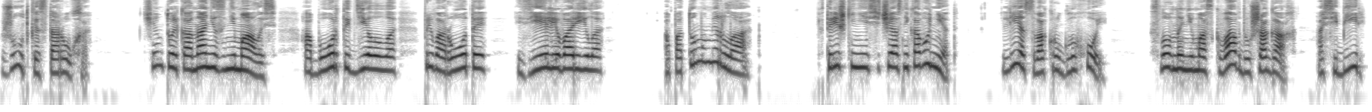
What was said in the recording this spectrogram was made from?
Жуткая старуха. Чем только она не занималась, аборты делала, привороты, зелье варила, а потом умерла». В Тришкине сейчас никого нет. Лес вокруг глухой, словно не Москва в двух шагах, а Сибирь.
